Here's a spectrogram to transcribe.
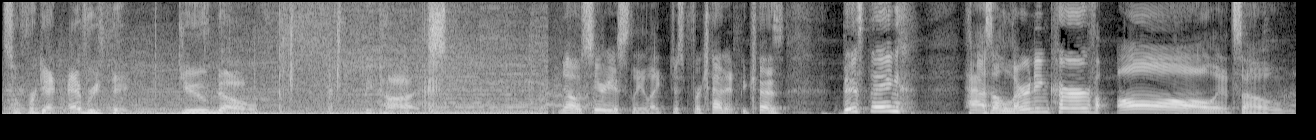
So forget everything you know because No, seriously, like just forget it because this thing has a learning curve all its own.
